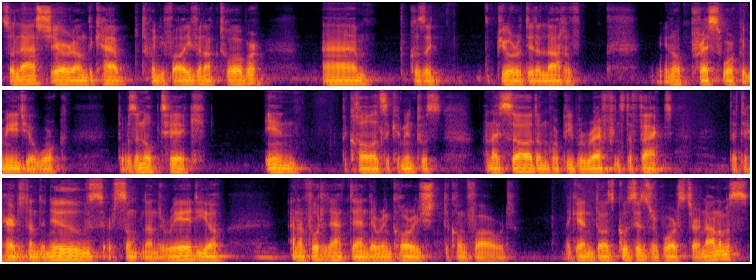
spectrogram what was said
So last year around the cab 25 in October, um, because I, the Bureau did a lot of, you know, press work and media work, there was an uptake in the calls that came into us. And I saw them where people referenced the fact that they heard it on the news or something on the radio. And on foot of that, then they were encouraged to come forward. Again, those good citizens reports are anonymous.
